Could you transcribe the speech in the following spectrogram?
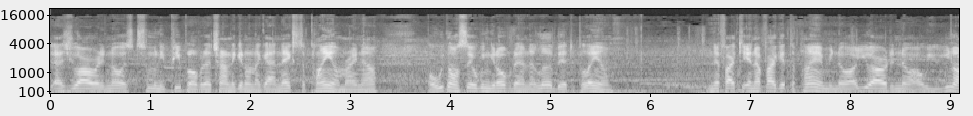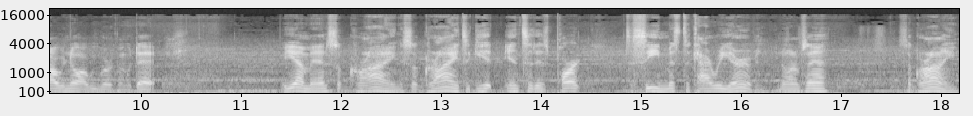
as you already know, it's too many people over there trying to get on the guy next to play him right now. But we're gonna see if we can get over there in a little bit to play him. And if I can, if I get to play him, you know, you already know, you, you know, already know how we working with that. But yeah, man, it's a grind. It's a grind to get into this park to see Mr. Kyrie Irving. You know what I'm saying? It's a grind.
